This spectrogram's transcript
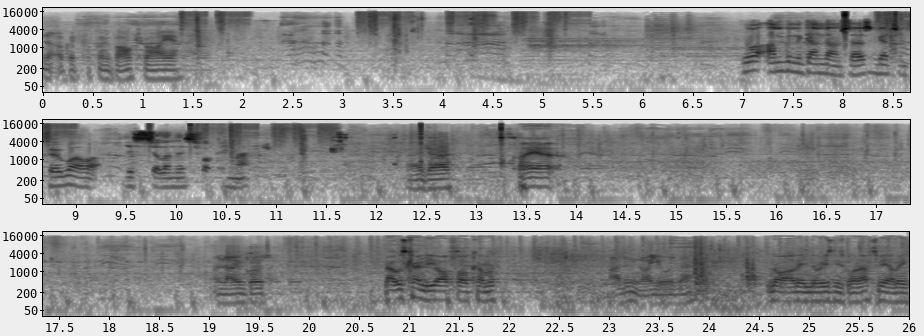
Not a good fucking vulture, are you? You know what? I'm gonna go downstairs and get some food while you're still in this fucking match. Hi, Jack. Oh yeah. I know you're good. That was kind of your fault, Cameron. I didn't know you were there. No, I mean the reason he's going after me. I mean,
